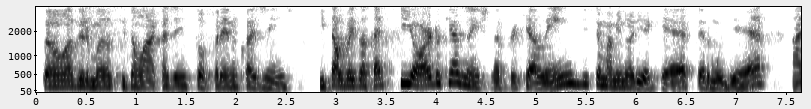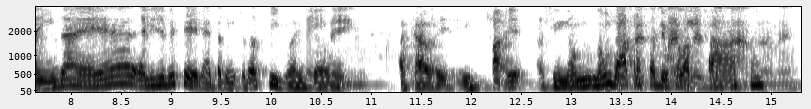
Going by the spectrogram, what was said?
São as irmãs que estão lá com a gente, sofrendo com a gente. E talvez até pior do que a gente, né? Porque além de ser uma minoria que é ser mulher, ainda é LGBT, né? Tá dentro da sigla. Sim. Então, Sim. Acaba, e- e e- assim, não, não dá Duas para vezes saber o que elas passam. né?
